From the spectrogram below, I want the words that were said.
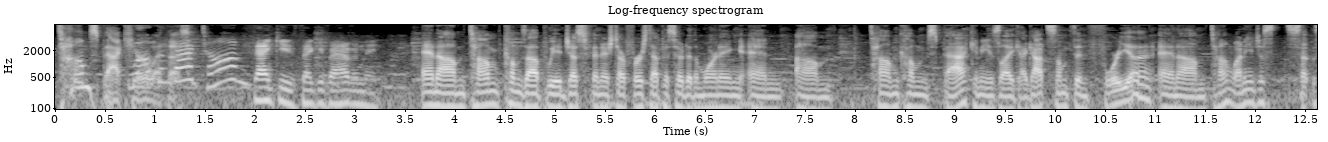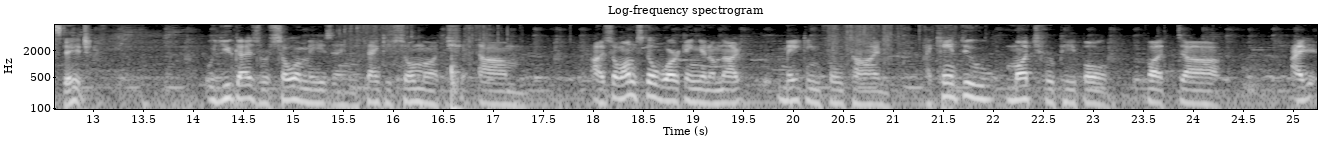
Tom's back here with us. back, Tom. Thank you. Thank you for having me. And um, Tom comes up. We had just finished our first episode of the morning, and um, Tom comes back and he's like, "I got something for you." And um, Tom, why don't you just set the stage? Well, you guys were so amazing. Thank you so much. Um, uh, so I'm still working and I'm not making full time. I can't do much for people, but uh, I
